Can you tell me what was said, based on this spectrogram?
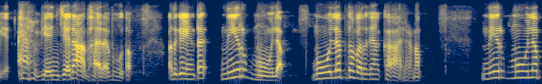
വ്യ- വ്യഞ്ജന ആധാരഭൂതം. അത് കഴിഞ്ഞിട്ട് നിർമൂലം. മൂലം എന്ന് പറഞ്ഞാൽ കാരണം. നിർമൂലം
